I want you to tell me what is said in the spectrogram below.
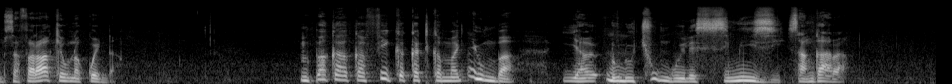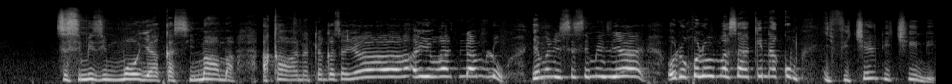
Msafara wake unakwenda mpaka akafika katika majumba ya dudu chungu, ile sisimizi sangara. Sisimizi mmoja akasimama akawa anatangaza ya ayuha namlu, jamani, sisimizi ye udkhulu masakinakum, jificheni chini,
